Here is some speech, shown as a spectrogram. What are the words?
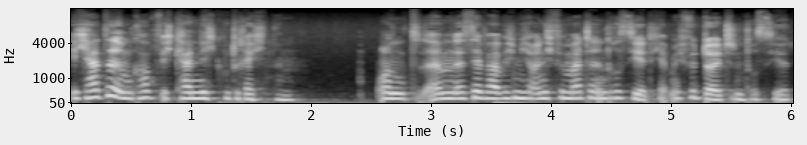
ich hatte im Kopf, ich kann nicht gut rechnen. Und ähm, deshalb habe ich mich auch nicht für Mathe interessiert. Ich habe mich für Deutsch interessiert.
